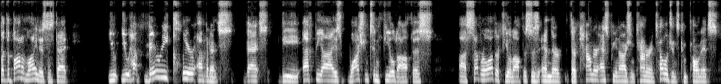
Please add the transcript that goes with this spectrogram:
But the bottom line is is that you you have very clear evidence that the FBI's Washington field office, uh, several other field offices, and their their counter espionage and counterintelligence components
